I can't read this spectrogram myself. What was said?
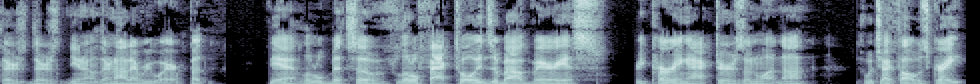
There's, there's, you know, they're not everywhere, but yeah, little bits of little factoids about various recurring actors and whatnot, which I thought was great.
